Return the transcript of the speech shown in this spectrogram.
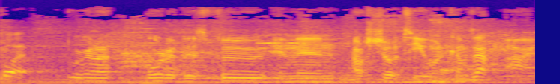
But we're gonna order this food and then I'll show it to you when it comes out. All right.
